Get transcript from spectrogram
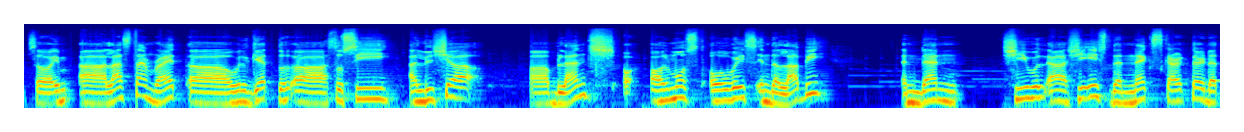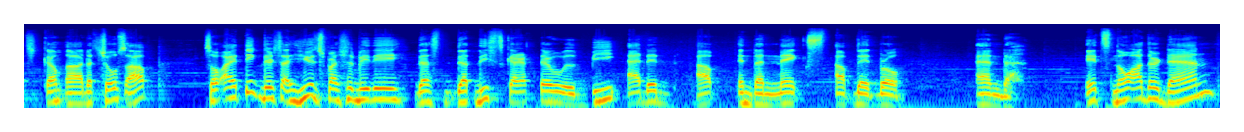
So uh, last time, right? Uh, we'll get to uh, to see Alicia uh, Blanche almost always in the lobby, and then she will uh, she is the next character that come uh, that shows up. So I think there's a huge possibility that that this character will be added up in the next update, bro. And it's no other than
